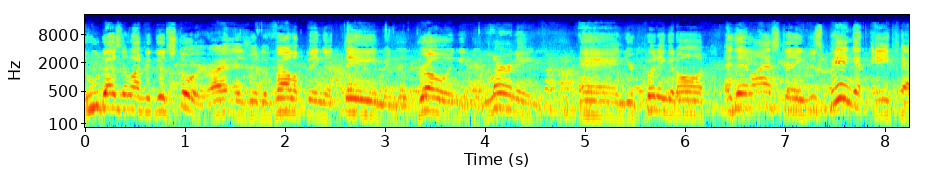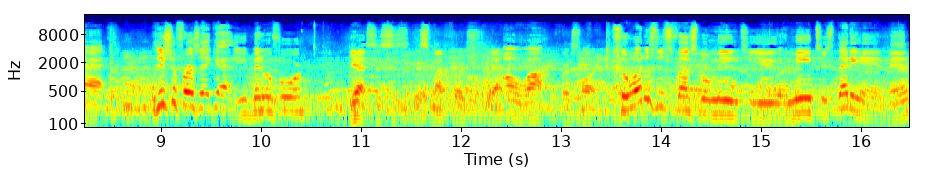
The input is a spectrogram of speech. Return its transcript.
who doesn't like a good story, right? As you're developing a theme and you're growing and you're learning and you're putting it on. And then last thing, just being at ACAT. Is this your first ACAT? Have You've been before? Yes, this is this is my first. Yeah, Oh wow. first one. So what does this festival mean to you and mean to Steady Hand, man?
